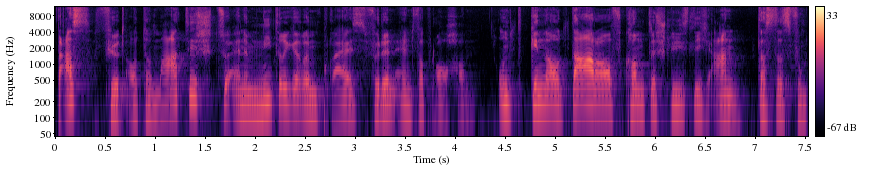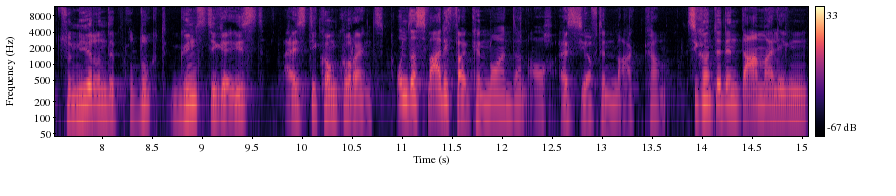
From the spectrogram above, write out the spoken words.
Das führt automatisch zu einem niedrigeren Preis für den Endverbraucher. Und genau darauf kommt es schließlich an, dass das funktionierende Produkt günstiger ist als die Konkurrenz. Und das war die Falcon 9 dann auch, als sie auf den Markt kam. Sie konnte den damaligen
